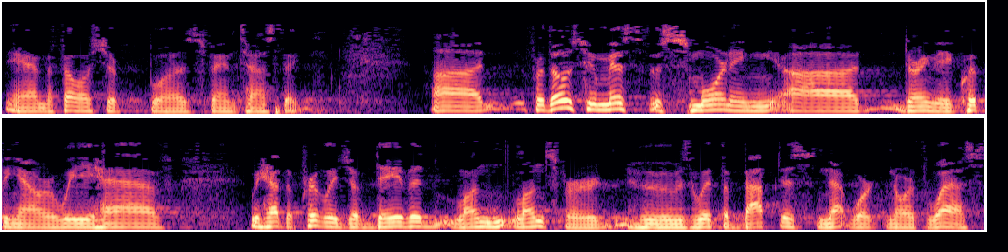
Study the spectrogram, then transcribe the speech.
and the fellowship was fantastic. Uh, for those who missed this morning uh, during the equipping hour, we have we have the privilege of David Lunsford, who's with the Baptist Network Northwest,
